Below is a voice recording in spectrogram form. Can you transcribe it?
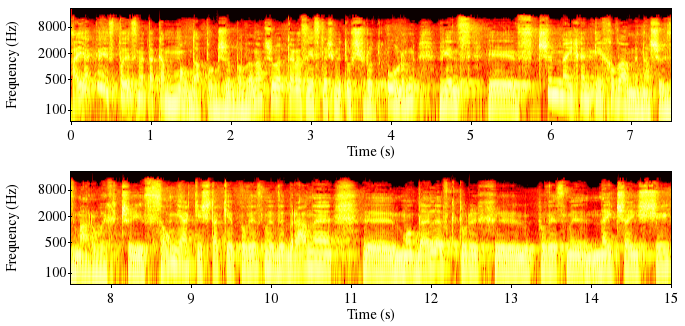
A jaka jest powiedzmy taka moda pogrzebowa? Na przykład teraz jesteśmy tu wśród urn, więc y, w czym najchętniej chowamy naszych zmarłych? Czy są jakieś takie powiedzmy wybrane y, modele, w których y, powiedzmy najczęściej?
